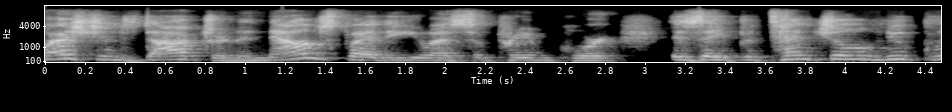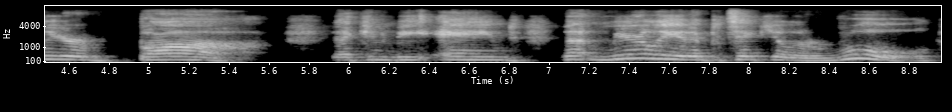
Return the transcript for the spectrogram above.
questions doctrine announced by the US Supreme Court is a potential nuclear bomb that can be aimed not merely at a particular rule,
